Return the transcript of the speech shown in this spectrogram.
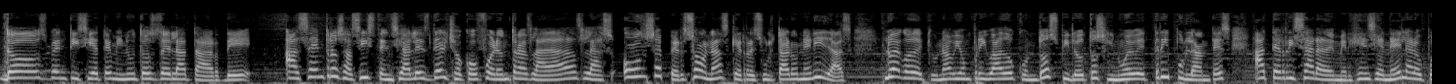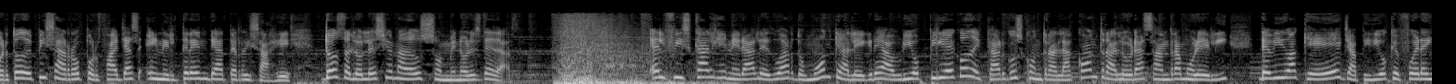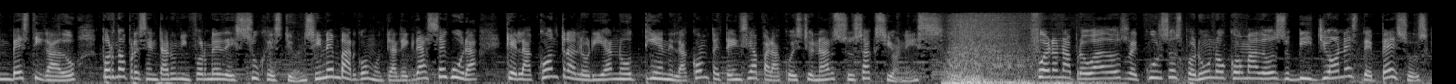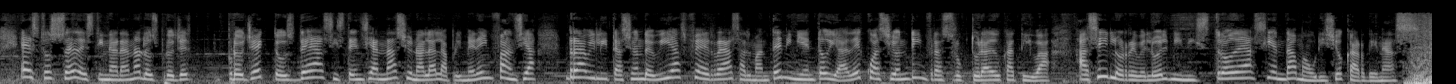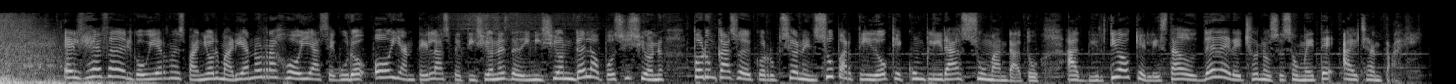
2.27 minutos de la tarde. A centros asistenciales del Chocó fueron trasladadas las 11 personas que resultaron heridas, luego de que un avión privado con dos pilotos y nueve tripulantes aterrizara de emergencia en el aeropuerto de Pizarro por fallas en el tren de aterrizaje. Dos de los lesionados son menores de edad. El fiscal general Eduardo Montealegre abrió pliego de cargos contra la contralora Sandra Morelli debido a que ella pidió que fuera investigado por no presentar un informe de su gestión. Sin embargo, Montealegre asegura que la Contraloría no tiene la competencia para cuestionar sus acciones fueron aprobados recursos por 1,2 billones de pesos. Estos se destinarán a los proyectos de asistencia nacional a la primera infancia, rehabilitación de vías férreas, al mantenimiento y adecuación de infraestructura educativa. Así lo reveló el ministro de Hacienda, Mauricio Cárdenas. El jefe del gobierno español, Mariano Rajoy, aseguró hoy ante las peticiones de dimisión de la oposición por un caso de corrupción en su partido que cumplirá su mandato. Advirtió que el Estado de Derecho no se somete al chantaje.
